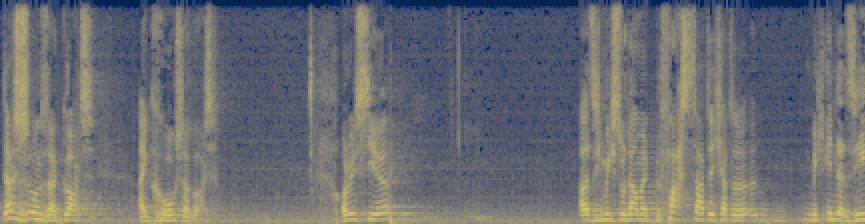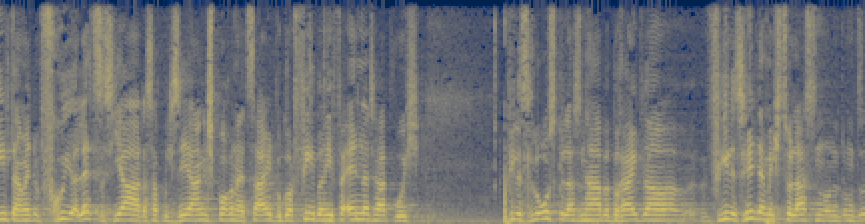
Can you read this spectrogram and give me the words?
Das ist unser Gott, ein großer Gott. Und wisst ihr, als ich mich so damit befasst hatte, ich hatte mich intensiv damit im Frühjahr letztes Jahr, das hat mich sehr angesprochen in der Zeit, wo Gott viel bei mir verändert hat, wo ich vieles losgelassen habe, bereit war, vieles hinter mich zu lassen und, und äh,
